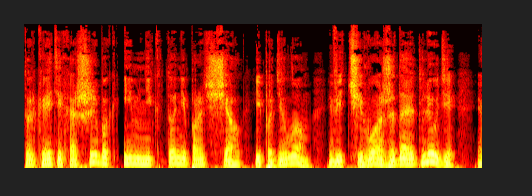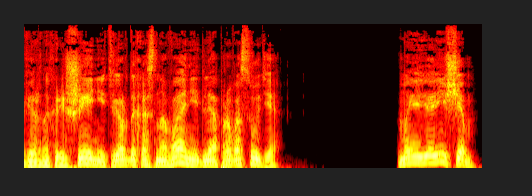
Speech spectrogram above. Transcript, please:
Только этих ошибок им никто не прощал, и по делам, ведь чего ожидают люди, верных решений, твердых оснований для правосудия. «Мы ее ищем», —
